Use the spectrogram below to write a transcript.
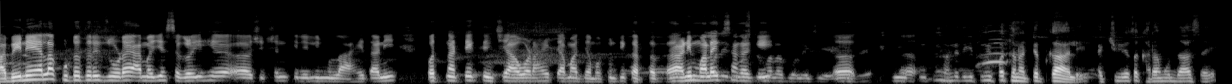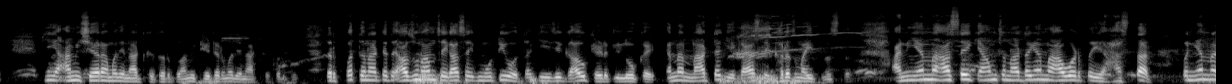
अभिनयाला कुठंतरी जोड आहे. म्हणजे सगळी हे शिक्षण केलेली मुलं आहेत आणि पथनाट्य त्यांची आवड आहे त्या माध्यमातून ती करतात. आणि मला एक सांगा की आहे की तुम्ही पथनाट्यात का आले? ऍक्च्युली याचा खरा मुद्दा असा आहे की आम्ही शहरामध्ये नाटकं करतो. आम्ही थिएटरमध्ये नाटकं करतो. तर पथनाट्यात अजून आमचा एक असा एक मोटिव्ह होता की जे गाव खेड्यातली लोक आहे यांना नाटक हे काय असते खरंच माहीत नसतं. आणि यांना असं आहे की आमचं नाटक यांना आवडतं हे हसतात. पण यांना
